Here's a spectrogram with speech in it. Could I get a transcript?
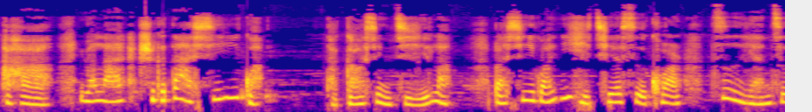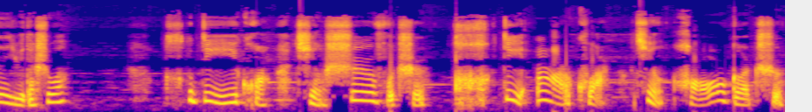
哈哈，原来是个大西瓜。他高兴极了，把西瓜一切四块，自言自语地说：“第一块请师傅吃，第二块请猴哥吃。”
